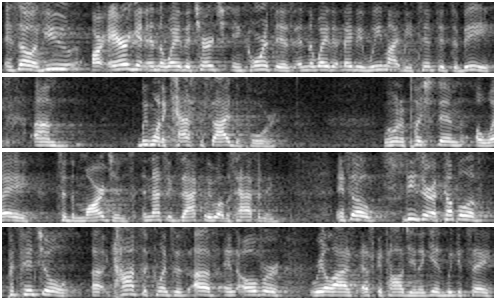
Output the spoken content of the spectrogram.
And so, if you are arrogant in the way the church in Corinth is, in the way that maybe we might be tempted to be, um, we want to cast aside the poor. We want to push them away to the margins. And that's exactly what was happening. And so, these are a couple of potential uh, consequences of an over realized eschatology. And again, we could say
